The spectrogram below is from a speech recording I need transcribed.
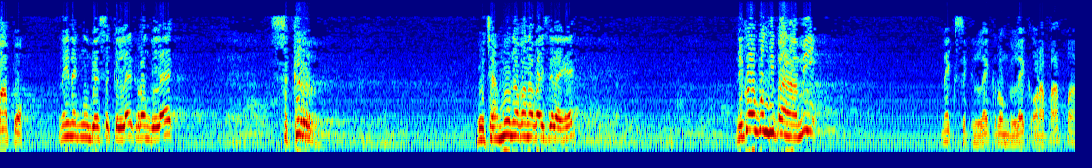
mabok. Nek nek ngombe segelek rong gelek seger. Jamu napa-napa istilahnya. Niku ampun dipahami. Nek segelek rong gelek ora apa-apa.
